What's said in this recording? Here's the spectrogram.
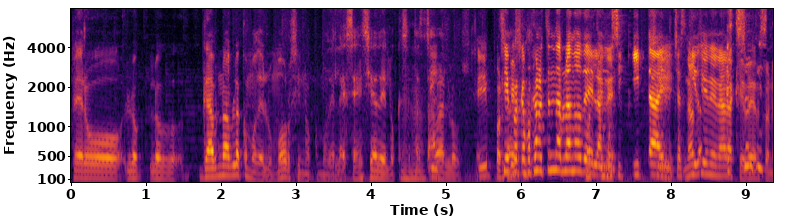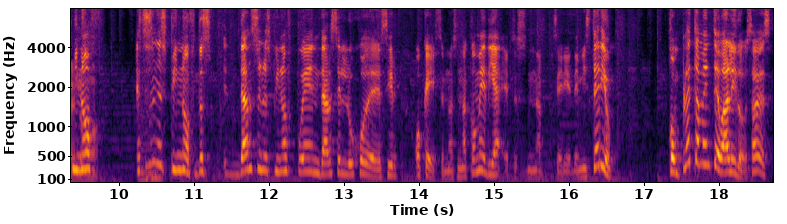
pero lo, lo- Gab no habla como del humor, sino como de la esencia de lo que se trataba los... sí, porque, sí, porque por ejemplo están hablando de no la tiene- musiquita y sí, el chasquido. no tiene nada Es que es un ver con el spin-off. humor. Este es un spin-off. Entonces, dándose un spin-off pueden darse el lujo de decir, ok, esto no es una comedia, esto es una serie de misterio. Completamente válido, ¿sabes?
